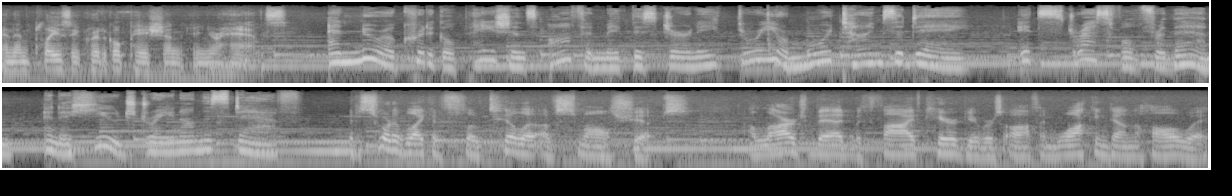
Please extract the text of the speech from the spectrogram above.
And then place a critical patient in your hands. And neurocritical patients often make this journey three or more times a day. It's stressful for them and a huge drain on the staff. It's sort of like a flotilla of small ships. A large bed with five caregivers often walking down the hallway,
